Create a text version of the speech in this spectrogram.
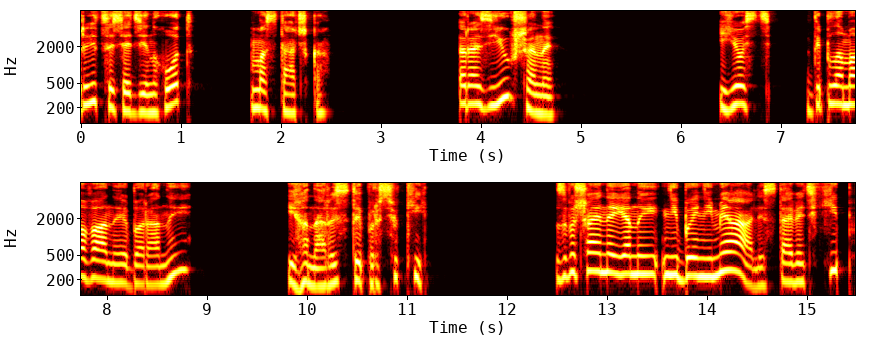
31 год, мастачка. Раз'юшаны. Ёсць дыпламаваныя бараны і ганарыстыя парсюкі. Звычайна яны нібы не мялі ставяць хіп,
